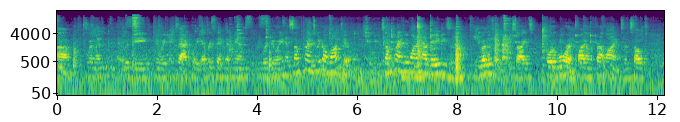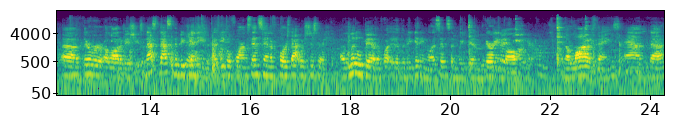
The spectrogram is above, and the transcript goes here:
Uh, women would be doing exactly everything that men we're doing, and sometimes we don't want to. Sometimes we want to have babies and do other things besides go to war and fight on the front lines. And so uh, there were a lot of issues. And that's that's the beginning of Eagle Forum. Since then, of course, that was just a, a little bit of what the beginning was. Since then, we've been very involved in a lot of things. And uh,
